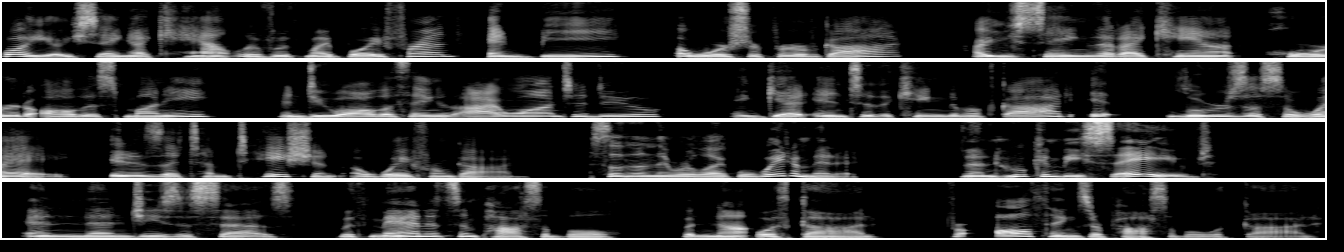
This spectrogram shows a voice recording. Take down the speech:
Well, are you saying I can't live with my boyfriend and be a worshiper of God? Are you saying that I can't hoard all this money and do all the things I want to do and get into the kingdom of God? It lures us away. It is a temptation away from God. So then they were like, well, wait a minute. Then who can be saved? And then Jesus says, with man it's impossible, but not with God, for all things are possible with God.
